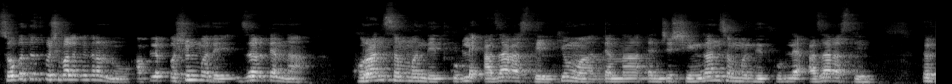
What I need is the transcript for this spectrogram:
सोबतच पशुपालक मित्रांनो आपल्या पशूंमध्ये जर त्यांना खुरांसंबंधित कुठले आजार असतील किंवा त्यांना त्यांचे शिंगांसंबंधित कुठले आजार असतील तर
